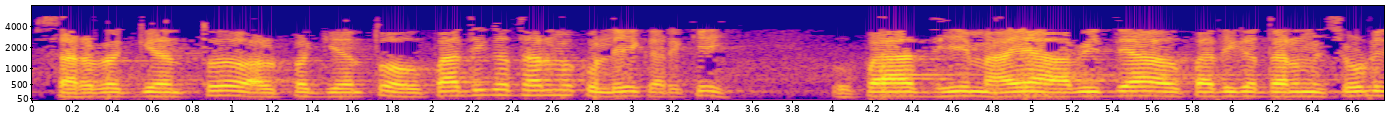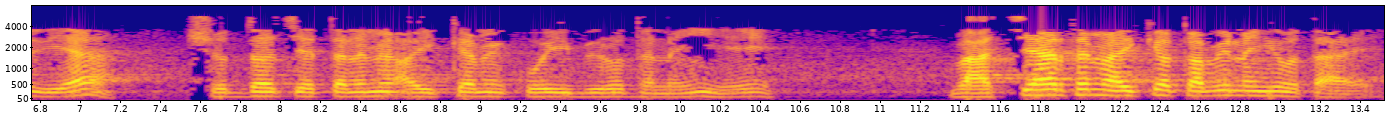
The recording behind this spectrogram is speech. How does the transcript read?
सर्वज्ञत्व अल्पज्ञत्व औपाधिक धर्म को लेकर के उपाधि, माया, अविद्या, औपाधिक धर्म छोड़ दिया, शुद्ध चेतन में ऐक्य में कोई विरोध नहीं है। वाच्यार्थ में ऐक्य कभी नहीं होता है।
